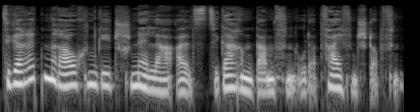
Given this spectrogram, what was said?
Zigarettenrauchen geht schneller als Zigarrendampfen oder Pfeifenstopfen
